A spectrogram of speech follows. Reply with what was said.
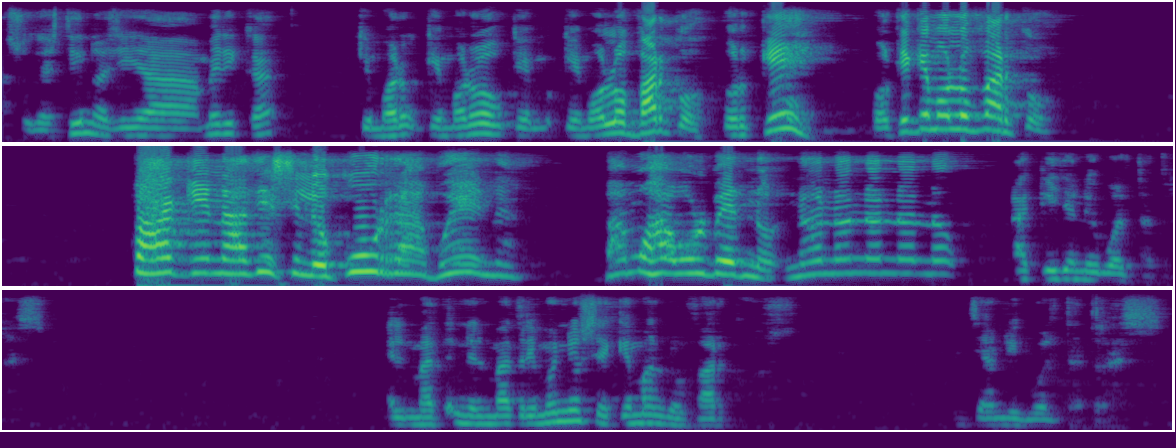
su destino, allí a América, quemó, quemó, quemó los barcos. ¿Por qué? ¿Por qué quemó los barcos? para que nadie se le ocurra, bueno, vamos a volvernos. No, no, no, no, no. Aquí ya no hay vuelta atrás. En el matrimonio se queman los barcos. Ya no hay vuelta atrás.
